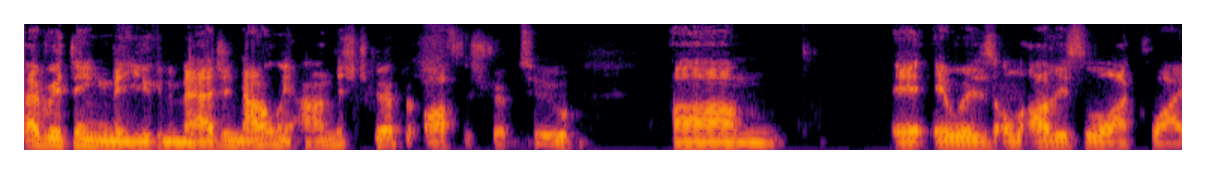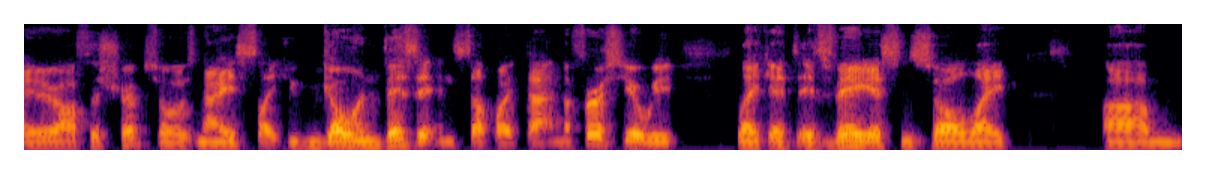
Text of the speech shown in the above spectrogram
everything that you can imagine, not only on the strip, but off the strip too. Um, it, it was obviously a lot quieter off the strip, so it was nice. Like you can go and visit and stuff like that. And the first year we like it, it's Vegas, and so like um,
